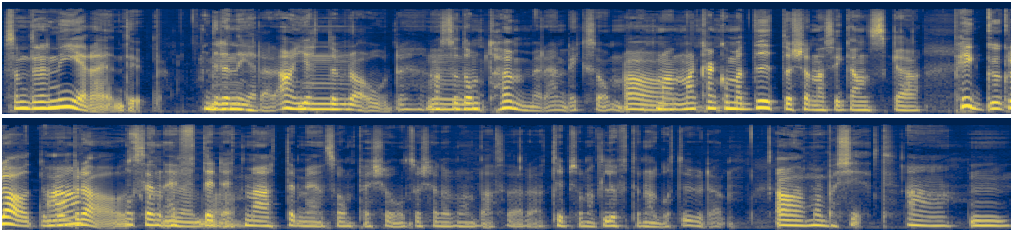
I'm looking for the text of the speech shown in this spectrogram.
Som dränerar en typ. dränerar, ja, jättebra ord. Alltså de tömmer en liksom. Ja. Att man, man kan komma dit och känna sig ganska... Pigg och glad och Ja, bra. och, så sen efter bara- ett möte med en sån person så känner man bara så här, typ som att luften har gått ur den. Ja, man bara shit. Ja, Mm.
